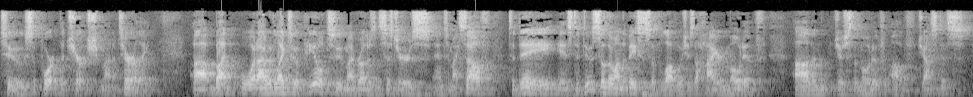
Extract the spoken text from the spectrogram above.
to support the church monetarily. Uh, but what I would like to appeal to my brothers and sisters and to myself today is to do so though on the basis of love, which is a higher motive uh, than just the motive of justice.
